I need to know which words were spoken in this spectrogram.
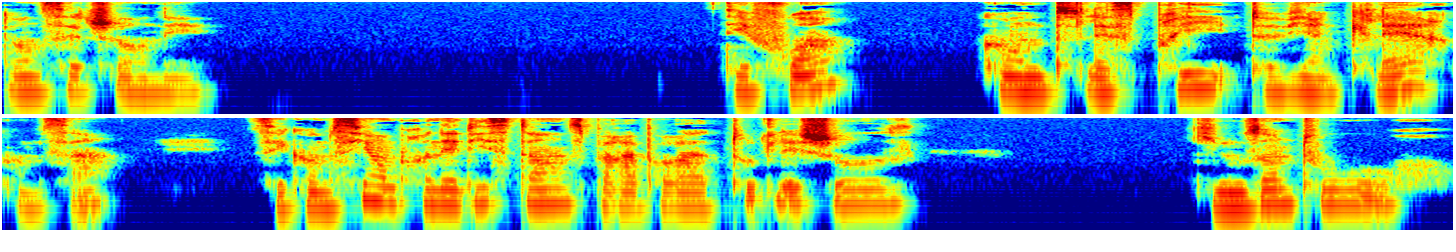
dans cette journée. Des fois, quand l'esprit devient clair comme ça, c'est comme si on prenait distance par rapport à toutes les choses qui nous entourent,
